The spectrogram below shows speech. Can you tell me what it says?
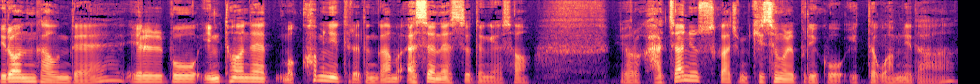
이런 가운데 일부 인터넷 뭐 커뮤니티라든가 뭐 SNS 등에서 여러 가짜 뉴스가 좀 기승을 부리고 있다고 합니다.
